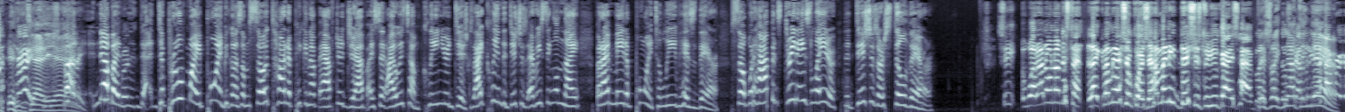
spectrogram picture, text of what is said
Daddy, yeah. But, no, but th- to prove my point, because I'm so tired of picking up after Jeff, I said I always tell him clean your dish because I clean the dishes every single night. But I made a point to leave his there. So what happens? Three days later, the dishes are still there. See, what I don't understand. Like, let me ask you a question. How many dishes do you guys have? There's like nothing Carolina there. her-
